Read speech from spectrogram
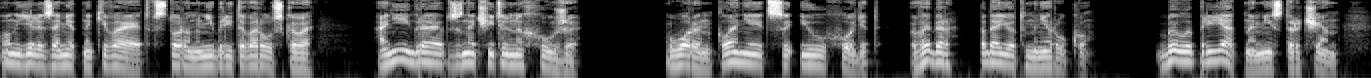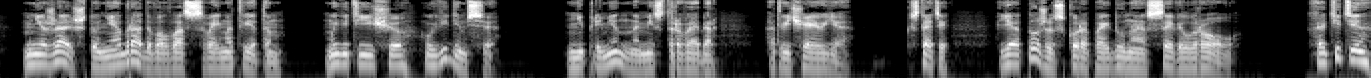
он еле заметно кивает в сторону небритого русского. Они играют значительно хуже. Уоррен кланяется и уходит. Вебер подает мне руку. «Было приятно, мистер Чен. Мне жаль, что не обрадовал вас своим ответом. Мы ведь еще увидимся?» «Непременно, мистер Вебер», — отвечаю я. «Кстати, я тоже скоро пойду на Севил Роу». «Хотите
